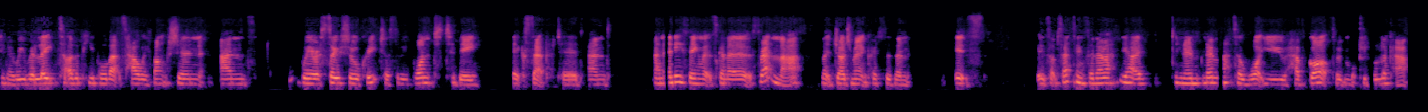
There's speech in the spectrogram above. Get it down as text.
you know we relate to other people that's how we function and we're a social creature so we want to be accepted and and anything that's going to threaten that like judgment criticism it's it's upsetting. So no yeah you know no matter what you have got from what people look at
